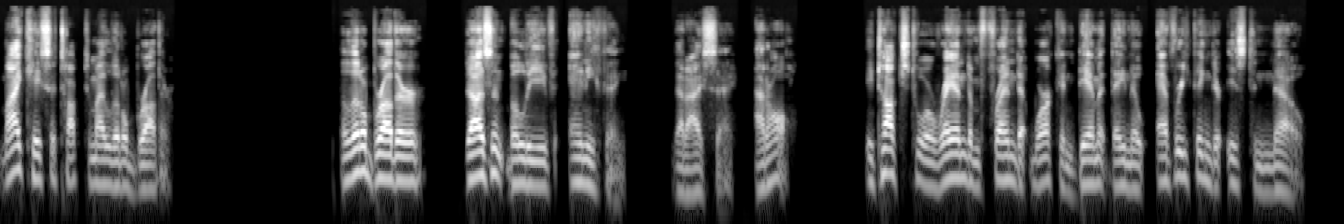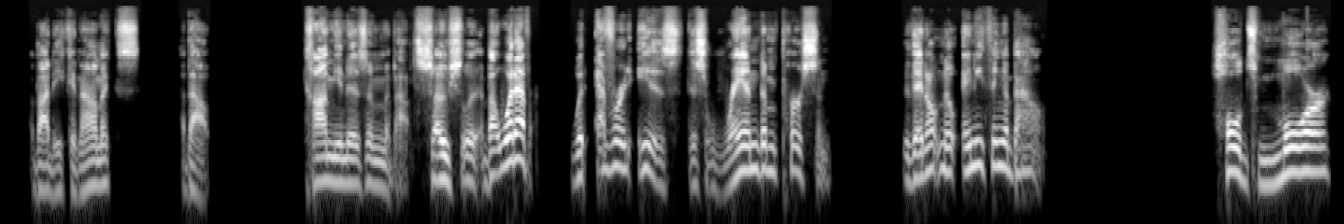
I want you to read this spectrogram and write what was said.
My case, I talked to my little brother. My little brother doesn't believe anything that I say at all. He talks to a random friend at work, and damn it, they know everything there is to know about economics, about communism, about socialism, about whatever, whatever it is, this random person who they don't know anything about holds more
